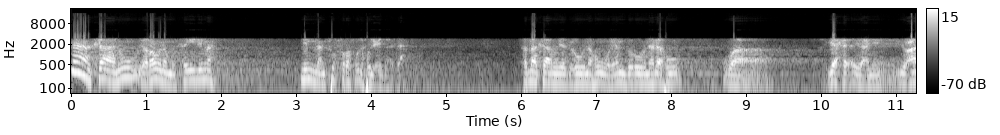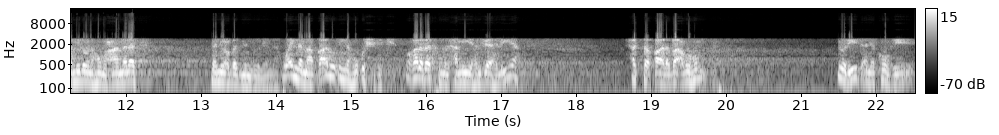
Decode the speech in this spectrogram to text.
ما كانوا يرون مسيلمة ممن تصرف له العبادة. فما كانوا يدعونه وينذرون له و يعني يعاملونه معاملة من يعبد من دون الله. وإنما قالوا إنه أشرك. وغلبتهم الحمية الجاهلية. حتى قال بعضهم نريد أن يكون في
